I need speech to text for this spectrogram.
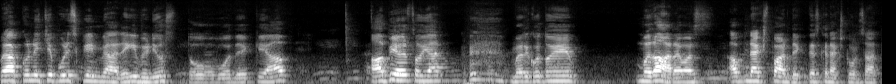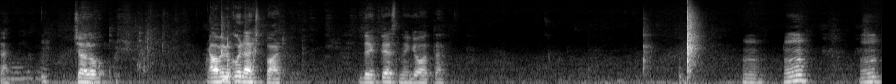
पर आपको नीचे पूरी स्क्रीन में आ जाएगी वीडियोस तो वो देख के आप आप ही हंसो यार। मेरे को तो ये मज़ा आ रहा है बस। अब नेक्स्ट पार्ट देखते हैं, इसका नेक्स्ट कौन सा आता है। चलो, अब इनको नेक्स्ट पार्ट देखते हैं इसमें क्या होता है। हम्म हम्म हम्म।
